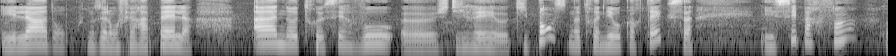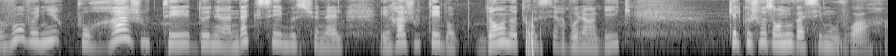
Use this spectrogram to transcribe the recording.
Et là, donc, nous allons faire appel à notre cerveau, euh, je dirais, euh, qui pense, notre néocortex. Et ces parfums vont venir pour rajouter, donner un accès émotionnel et rajouter donc dans notre cerveau limbique quelque chose en nous va s'émouvoir.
